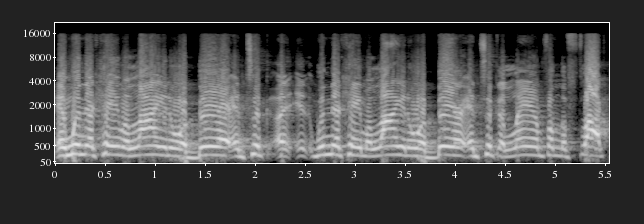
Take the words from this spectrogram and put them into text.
And when there came a lion or a bear and took, a, when there came a lion or a bear and took a lamb from the flock,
